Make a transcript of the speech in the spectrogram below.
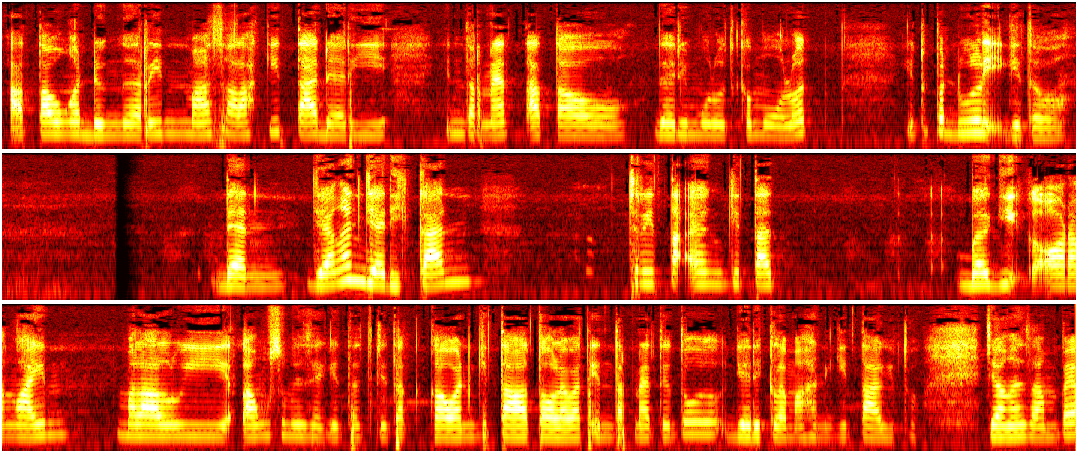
atau ngedengerin masalah kita dari internet atau dari mulut ke mulut itu peduli gitu dan jangan jadikan cerita yang kita bagi ke orang lain melalui langsung misalnya kita cerita ke kawan kita atau lewat internet itu jadi kelemahan kita gitu. Jangan sampai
